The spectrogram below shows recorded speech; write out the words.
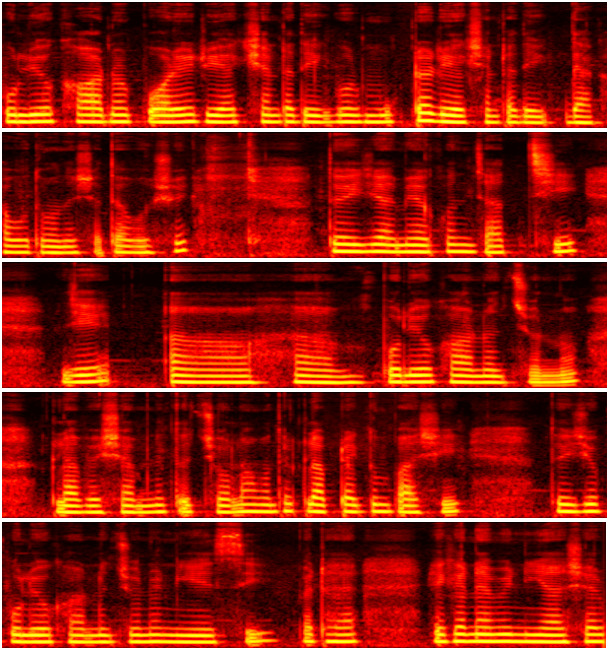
পোলিও খাওয়ানোর পরে রিয়াকশানটা দেখব, ওর মুখটার রিয়াকশানটা দেখাবো তোমাদের সাথে অবশ্যই। তো এই যে আমি এখন যাচ্ছি যে পোলিও খাওয়ানোর জন্য ক্লাবের সামনে। তো চলো আমাদের ক্লাবটা একদম পাশেই। তো এই যে পোলিও খাওয়ানোর জন্য নিয়ে এসেছি। বাট হ্যাঁ এখানে আমি নিয়ে আসার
